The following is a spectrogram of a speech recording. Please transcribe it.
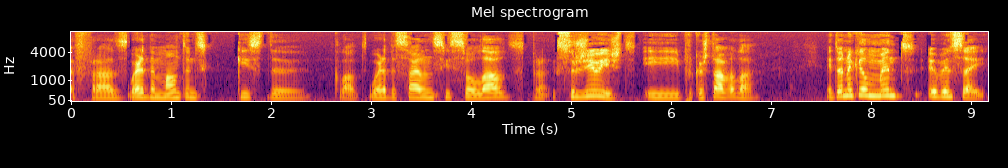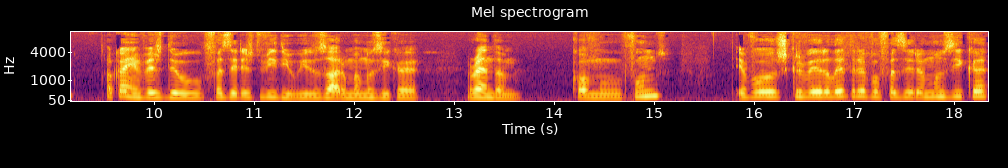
a frase Where the mountains kiss the cloud. Where the silence is so loud. Pronto, surgiu isto. E porque eu estava lá. Então naquele momento eu pensei, ok, em vez de eu fazer este vídeo e usar uma música random como fundo, eu vou escrever a letra, vou fazer a música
